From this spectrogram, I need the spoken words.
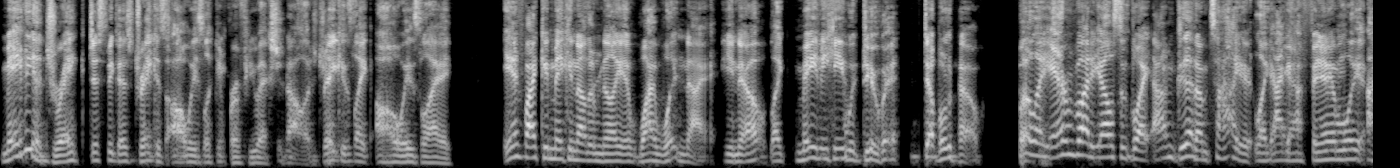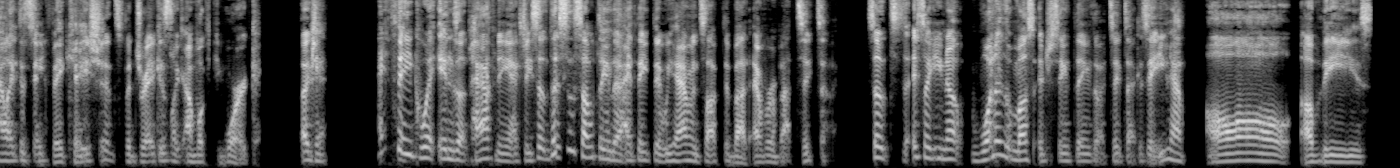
Maybe a Drake, just because Drake is always looking for a few extra dollars. Drake is like always like, if I can make another million, why wouldn't I? You know, like maybe he would do it. Don't know. But like everybody else is like, I'm good. I'm tired. Like I got family. I like to take vacations. But Drake is like, I'm looking to work. Okay. I think what ends up happening actually. So this is something that I think that we haven't talked about ever about TikTok. So it's, it's like, you know, one of the most interesting things about TikTok is that you have all of these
